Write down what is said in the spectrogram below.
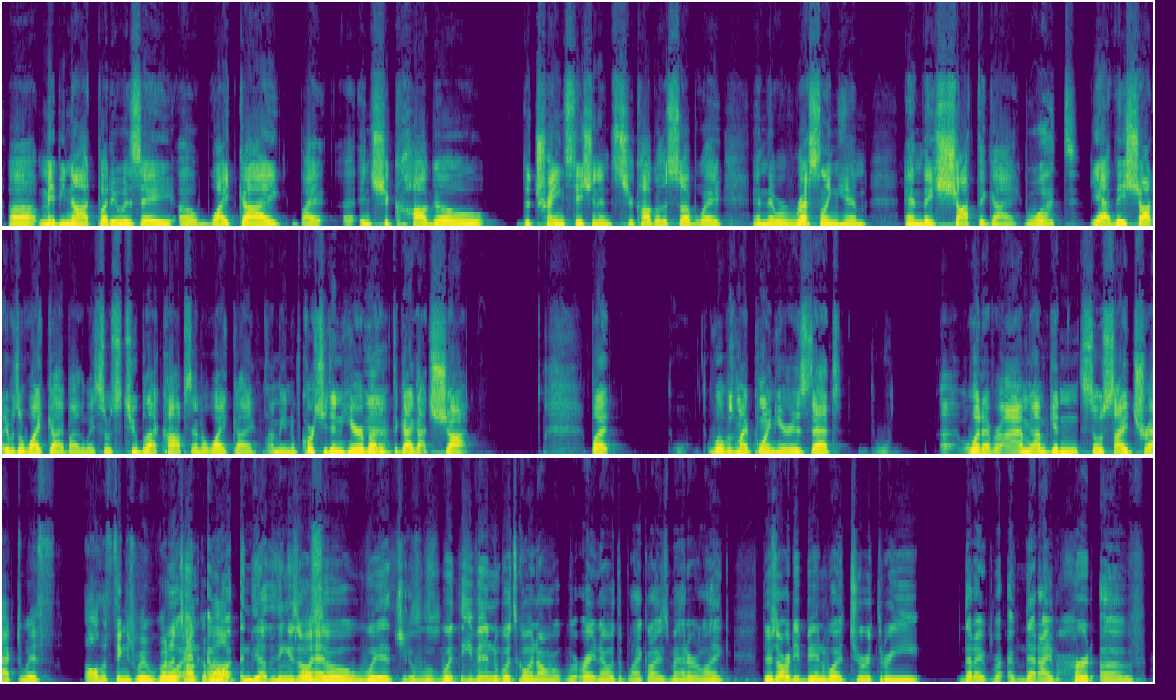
Uh, maybe not, but it was a, a white guy by uh, in Chicago, the train station in Chicago, the subway, and they were wrestling him, and they shot the guy. what? Yeah, they shot. It was a white guy, by the way. So it's two black cops and a white guy. I mean, of course, you didn't hear about Yeah. it. The guy got shot. But what was my point here is that uh, whatever. I'm I'm getting so sidetracked with all the things we were going to talk and, and about. what- and the other thing is Go ahead. also with Jesus. with even what's going on right now with the Black Lives Matter. Like, there's already been what two or three that I that I've heard of.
